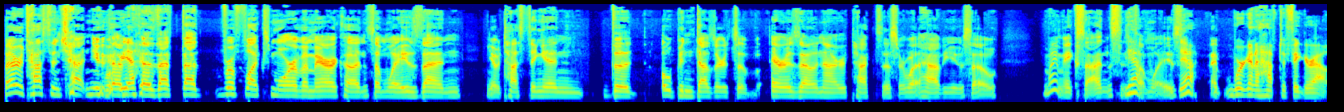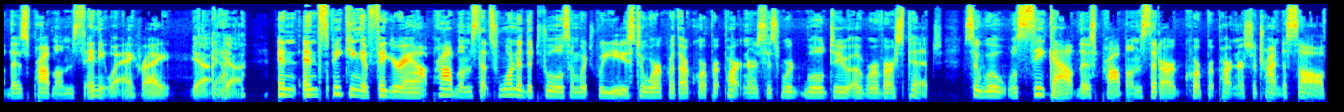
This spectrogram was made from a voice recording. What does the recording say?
better test in Chattanooga well, yeah. because that that reflects more of America in some ways than you know testing in the open deserts of Arizona or Texas or what have you. So might make sense in yeah. some ways. Yeah. Uh, we're going to have to figure out those problems anyway, right? Yeah, yeah. yeah. And, and speaking of figuring out problems, that's one of the tools in which we use to work with our corporate partners is we will do a reverse pitch. So we'll, we'll seek out those problems that our corporate partners are trying to solve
